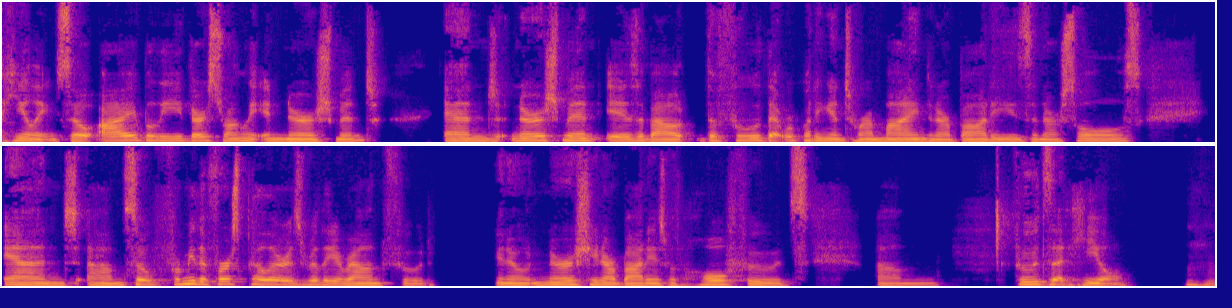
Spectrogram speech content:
healing. So I believe very strongly in nourishment. And nourishment is about the food that we're putting into our mind and our bodies and our souls. And um, so for me, the first pillar is really around food, you know, nourishing our bodies with whole foods, um, foods that heal, mm-hmm.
